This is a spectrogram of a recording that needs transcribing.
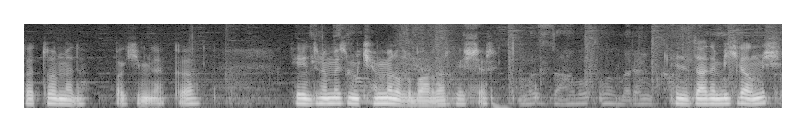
kalite ölmedi. Bakayım bir dakika. Clint'in ölmesi mükemmel oldu bu arada arkadaşlar. Clint zaten bir kill almış.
